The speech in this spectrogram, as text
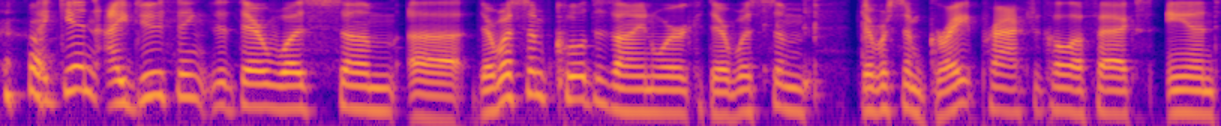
again, I do think that there was some uh, there was some cool design work. There was some there were some great practical effects, and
